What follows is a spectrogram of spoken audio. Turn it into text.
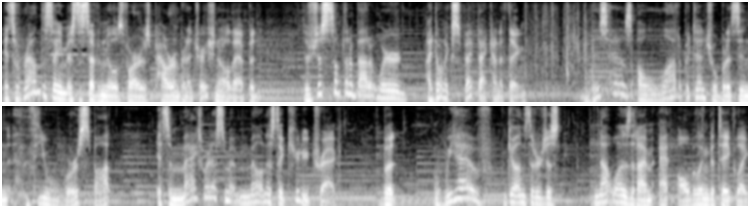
it's around the same as the 7 mil as far as power and penetration and all that, but there's just something about it where I don't expect that kind of thing. This has a lot of potential, but it's in the worst spot. It's a max rate estimate melanistic kudu track, but we have guns that are just not ones that I'm at all willing to take like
